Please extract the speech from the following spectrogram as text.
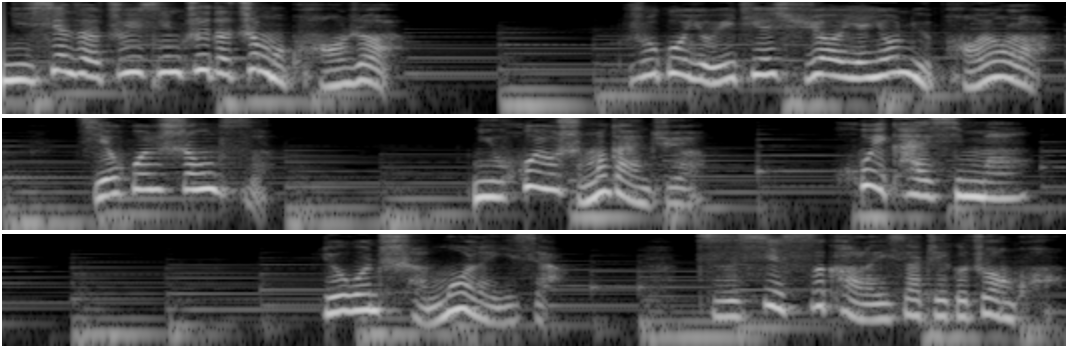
你现在追星追的这么狂热，如果有一天徐耀言有女朋友了，结婚生子，你会有什么感觉？会开心吗？刘雯沉默了一下，仔细思考了一下这个状况。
